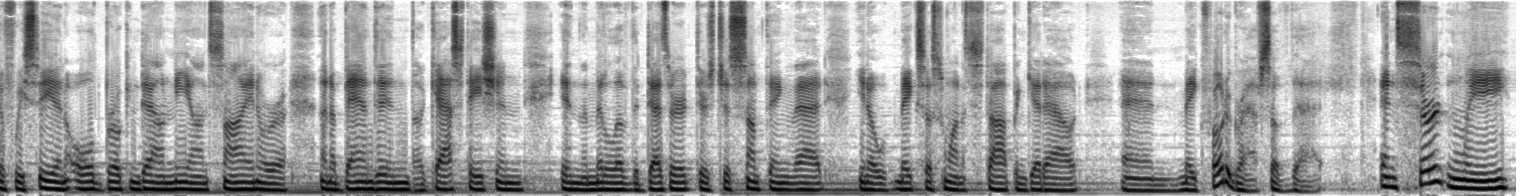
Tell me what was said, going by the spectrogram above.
if we see an old broken down neon sign or an abandoned uh, gas station in the middle the desert. There's just something that, you know, makes us want to stop and get out and make photographs of that. And certainly,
